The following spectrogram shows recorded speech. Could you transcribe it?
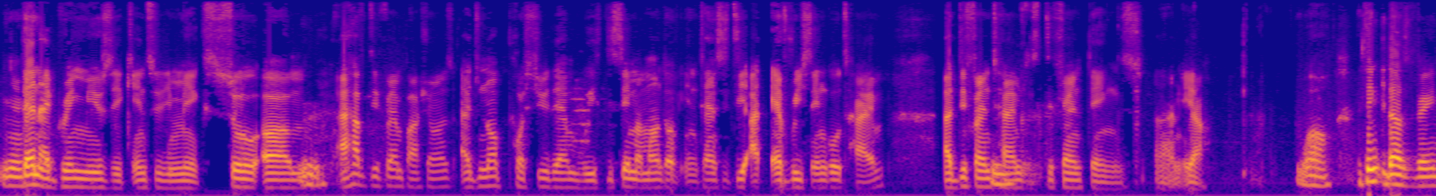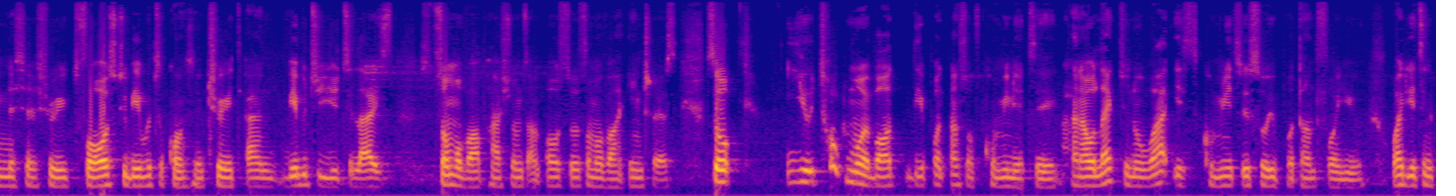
yeah. then I bring music into the mix. So um, Mm. I have different passions. I do not pursue them with the same amount of intensity at every single time. At different Mm. times, it's different things, and yeah. Wow, I think that's very necessary for us to be able to concentrate and be able to utilize some of our passions and also some of our interests. So, you talked more about the importance of community, and I would like to know why is community so important for you? Why do you think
